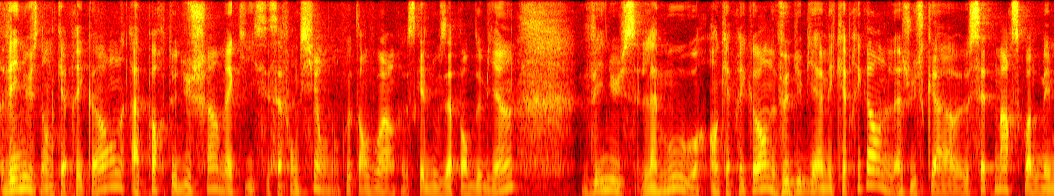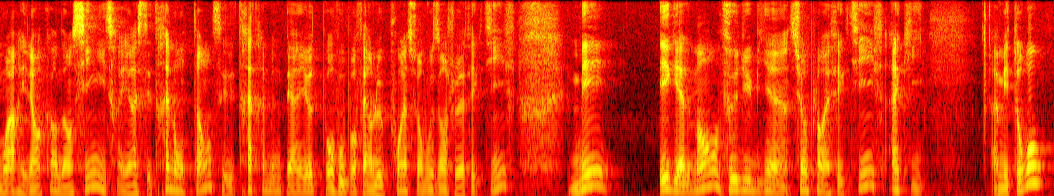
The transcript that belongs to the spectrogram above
Vénus dans le Capricorne apporte du charme à qui? C'est sa fonction, donc autant voir ce qu'elle nous apporte de bien. Vénus, l'amour en Capricorne, veut du bien à mes Capricornes, là jusqu'à 7 mars, quoi, de mémoire, il est encore dans signe, il sera y rester très longtemps, c'est une très très bonne période pour vous pour faire le point sur vos enjeux affectifs, mais également veut du bien sur le plan affectif à qui? À mes taureaux,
